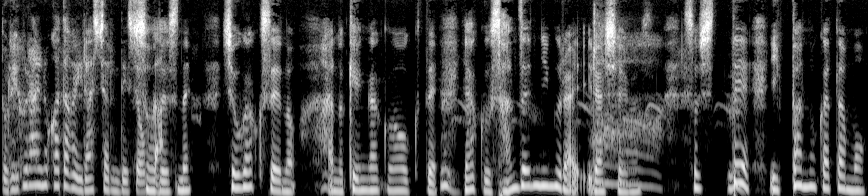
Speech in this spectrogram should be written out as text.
どれぐらいの方がいらっしゃるんでしょうか？そうですね。小学生の,、あの見学が多くて、約3000人ぐらいいらっしゃいます。そして、一般の方も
